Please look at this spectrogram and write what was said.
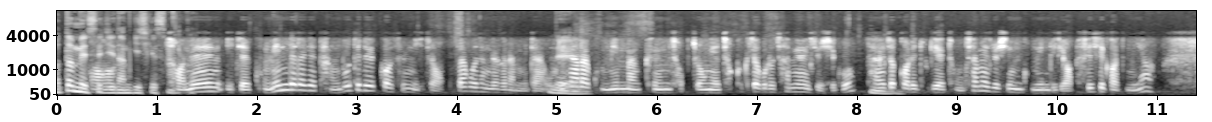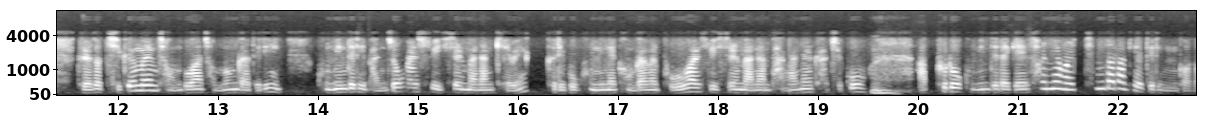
어떤 메시지 어, 남기시겠습니까? 저는 이제 국민들에게 당부드릴 것은 이제 없다고 생각을 합니다. 네. 우리나라 네. 국민만큼 접종에 적극적으로 참여해 주시고 사회적 음. 거리두기에 동참해 주신 국민들이 없으시거든요. 그래서 지금은 정부와 전문가들이 국민들이 만족할 수 있을 만한 계획 그리고 국민의 건강을 보호할 수 있을 만한 방안을 가지고 음. 앞으로 국민들에게 설명을 친절하게 해드리는 것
